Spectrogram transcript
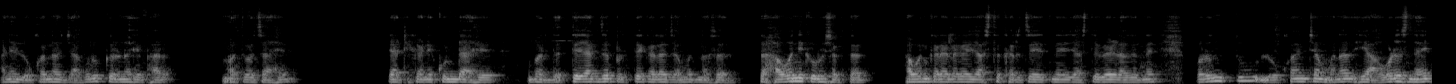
आणि लोकांना जागरूक करणं हे फार महत्त्वाचं आहे. त्या ठिकाणी कुंड आहे. बरं दत्तयाग जर प्रत्येकाला जमत नसेल तर हवनी करू शकतात. हवन करायला काही जास्त खर्च येत नाही जास्त वेळ लागत नाही. परंतु लोकांच्या मनात ही आवडच नाही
